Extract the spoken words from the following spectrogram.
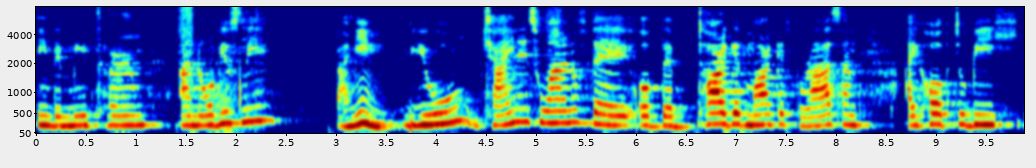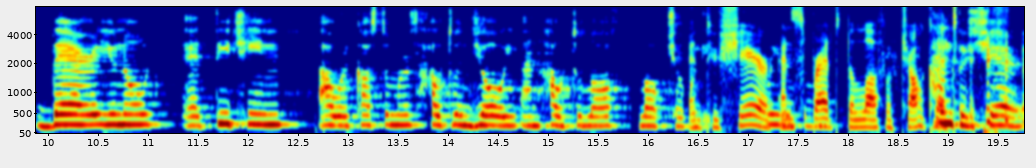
in the midterm. And obviously, I mean, you, China is one of the of the target market for us, and I hope to be there, you know, uh, teaching our customers how to enjoy and how to love love chocolate and to share really and spread the love of chocolate and to share.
